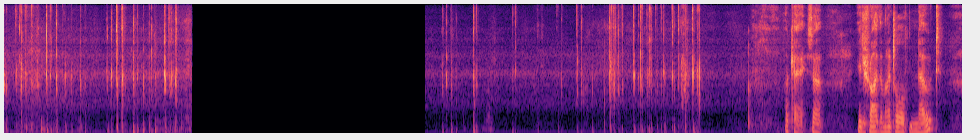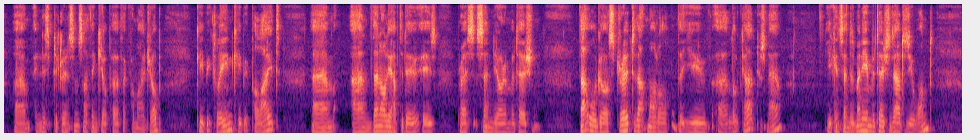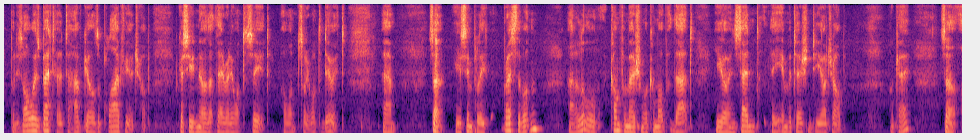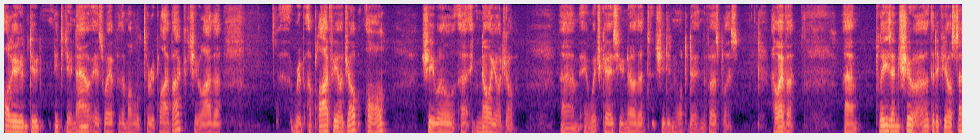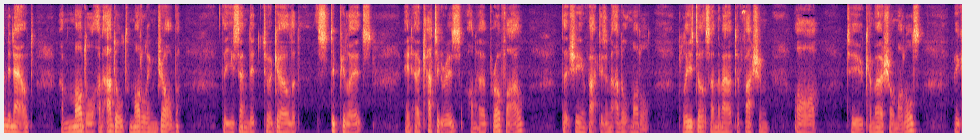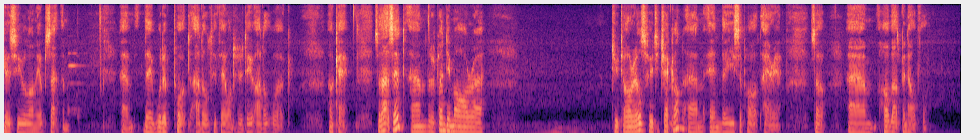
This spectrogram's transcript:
Okay, so you just write them a little note. Um, in this particular instance, I think you're perfect for my job. Keep it clean, keep it polite, um, and then all you have to do is press send your invitation. That will go straight to that model that you've uh, looked at just now. You can send as many invitations out as you want, but it's always better to have girls apply for your job because you know that they really want to see it or want, sorry, want to do it. Um, so you simply press the button and a little confirmation will come up that you have sent the invitation to your job. Okay, so all you do, need to do now is wait for the model to reply back. She will either uh, apply for your job or she will uh, ignore your job, um, in which case you know that she didn't want to do it in the first place. However, um, please ensure that if you're sending out a model, an adult modeling job, that you send it to a girl that stipulates in her categories on her profile that she in fact is an adult model. Please don't send them out to fashion or to commercial models because you will only upset them. Um, they would have put adult if they wanted to do adult work. Okay, so that's it. Um, there are plenty more uh, tutorials for you to check on um, in the support area. So um, hope that's been helpful.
